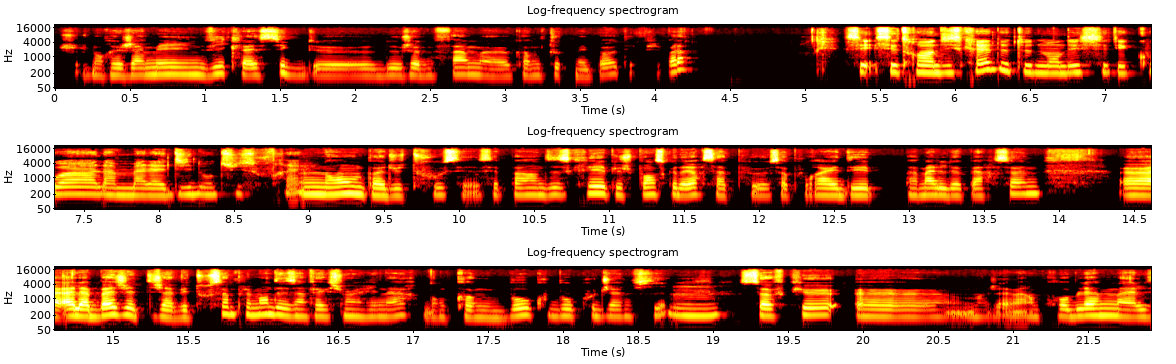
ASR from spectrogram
je n'aurai jamais une vie classique de, de jeune femme comme toutes mes potes. Et puis voilà. C'est trop indiscret de te demander c'était quoi la maladie dont tu souffrais? Non, pas du tout. C'est pas indiscret. Et puis je pense que d'ailleurs ça peut, ça pourra aider pas mal de personnes. Euh, à la base, j'avais tout simplement des infections urinaires, donc comme beaucoup beaucoup de jeunes filles. Mmh. Sauf que euh, moi j'avais un problème. Elle,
